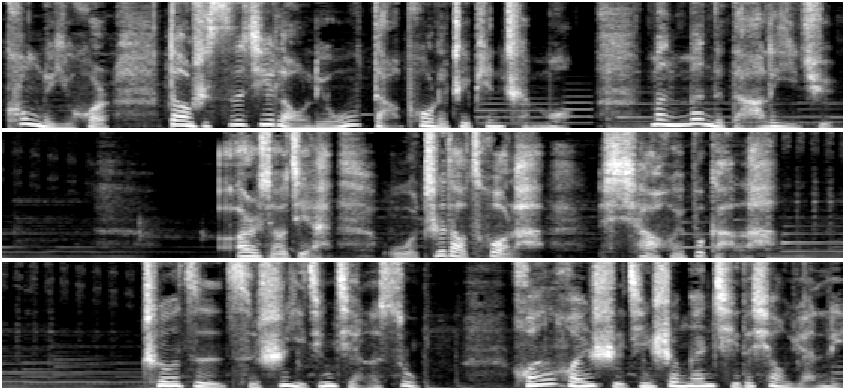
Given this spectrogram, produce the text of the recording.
空了一会儿，倒是司机老刘打破了这片沉默，慢慢的答了一句：“二小姐，我知道错了，下回不敢了。”车子此时已经减了速，缓缓驶进圣安琪的校园里，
